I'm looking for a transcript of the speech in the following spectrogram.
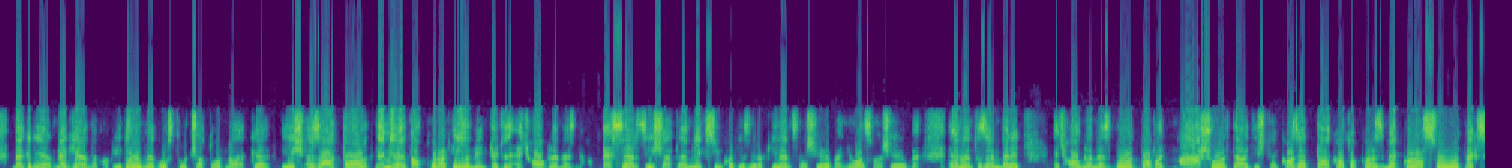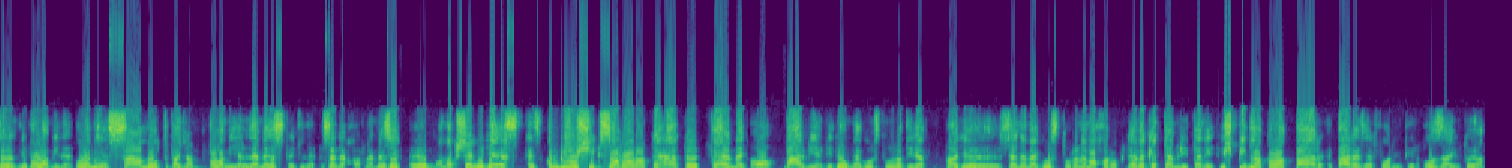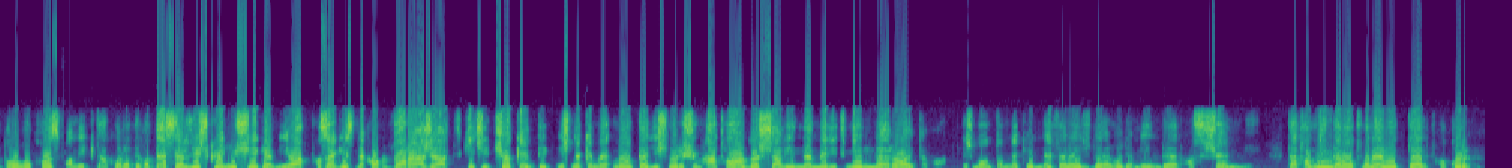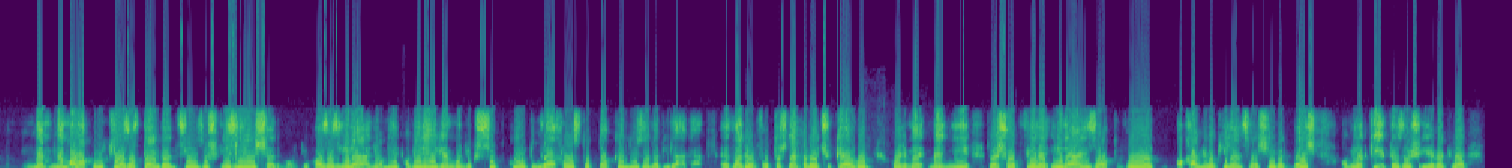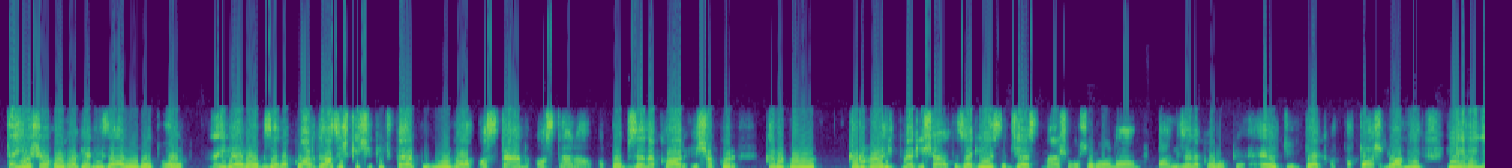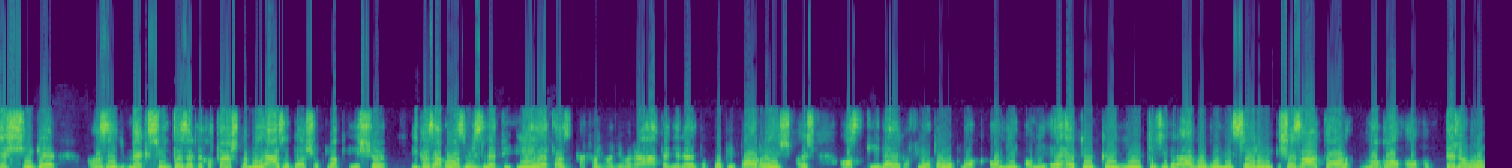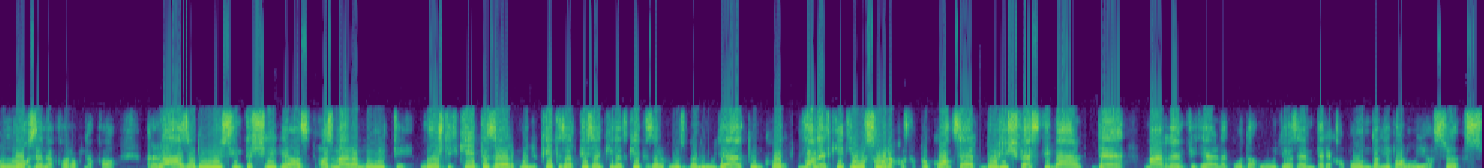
megjelennek a videó megosztó csatornák, és ezáltal nem jelent akkora élményt egy, egy hanglemeznek a beszerzésát. Emlékszünk, hogy azért a 90-es években, 80-as években elment az ember egy, egy hanglemezboltba, vagy másolt, ne Isten kazettákat, akkor ez mekkora szó volt megszerezni valamilyen, valamilyen számot, vagy valamilyen lemezt, egy zenekar lemezét. Manapság ugye ez, ez a bőség zavara, tehát felmegy a bármi bármilyen videó megosztóra, direkt, vagy zene megosztóra, nem akarok neveket említeni, és pillanat alatt pár, pár ezer forintért hozzájut olyan dolgokhoz, amik gyakorlatilag a beszerzés könnyűsége miatt az egésznek a varázsát kicsit csökkentik, és nekem mondta egy ismerősöm, hát hallgassál innen, mert itt minden rajta van. És mondtam neki, hogy ne felejtsd el, hogy a minden az semmi. Tehát ha minden ott van előtted, akkor nem, nem alakul ki az a tendenciózus ízlésed mondjuk, az az irány, ami, ami régen mondjuk szubkultúrákra osztotta a könnyű zene világát. Ez nagyon fontos, ne felejtsük el, hogy, hogy mennyire sokféle irányzat volt, akár még a 90-es években is, ami a 2000-es évekre teljesen homogenizálódott volt, igen, rockzenekar, de az is kicsit így felpuhulva, aztán, aztán a, a popzenekar, és akkor körülbelül körülbelül itt meg is állt az egész, a jazz máshol sorolnám, punk zenekarok eltűntek, a társadalmi érvényessége az így megszűnt ezeknek a társadalmi lázadásoknak, és igazából az üzleti élet, az, hát hogy mondjam, rátenyerelt a popiparra, és, és azt kínálják a fiataloknak, ami, ami ehető, könnyű, kicsit rágógumiszerű, és ezáltal maga a, például a rockzenekaroknak a lázadó őszintesége az, az már a múlté. Most így 2000, mondjuk 2019-2020-ban úgy álltunk, hogy van egy-két jó szórakoztató koncert, bulis fesztivál, de már nem figyelnek oda úgy az emberek a mondani valója,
